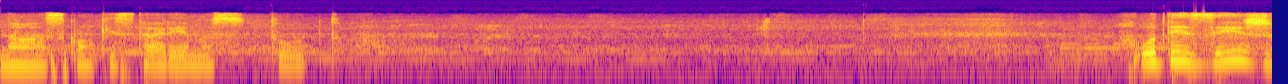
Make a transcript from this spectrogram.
nós conquistaremos tudo. O desejo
